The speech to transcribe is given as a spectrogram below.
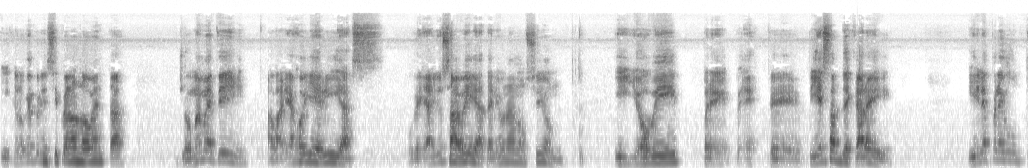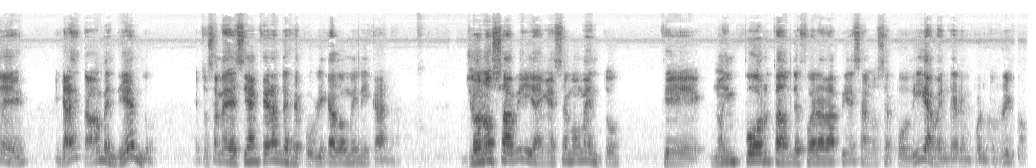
y creo que a principios de los 90, yo me metí a varias joyerías, porque ya yo sabía, tenía una noción, y yo vi este, piezas de carey y le pregunté, y ya las estaban vendiendo. Entonces me decían que eran de República Dominicana. Yo no sabía en ese momento que no importa dónde fuera la pieza, no se podía vender en Puerto Rico.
